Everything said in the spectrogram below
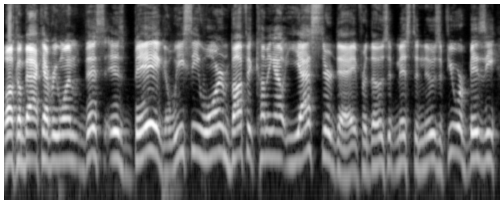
Welcome back, everyone. This is big. We see Warren Buffett coming out yesterday. For those that missed the news, if you were busy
